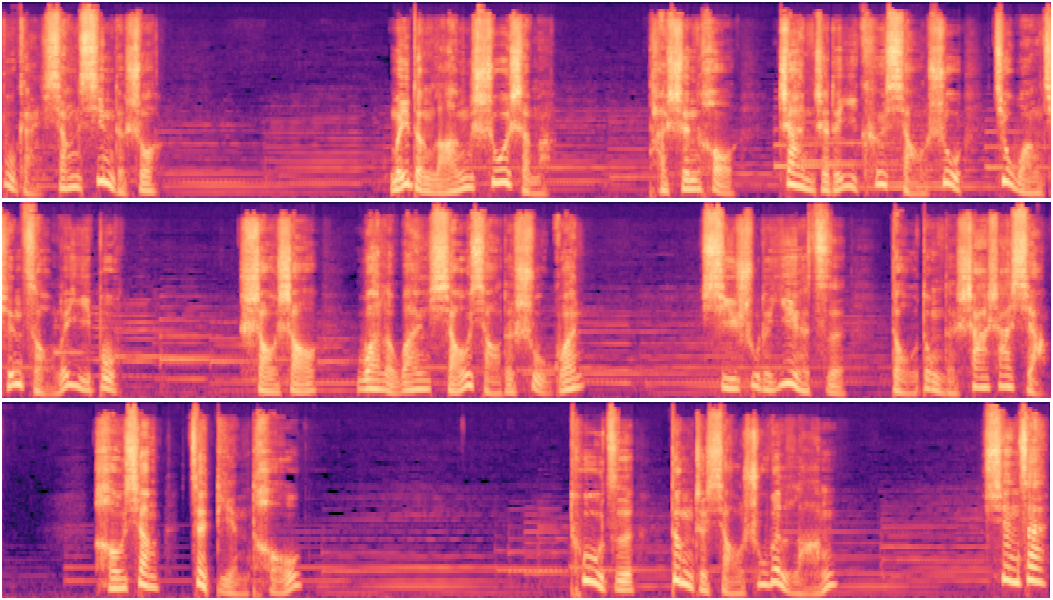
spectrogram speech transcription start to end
不敢相信的说。没等狼说什么，他身后站着的一棵小树就往前走了一步，稍稍弯了弯小小的树冠，稀疏的叶子抖动的沙沙响。好像在点头。兔子瞪着小树问狼：“现在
